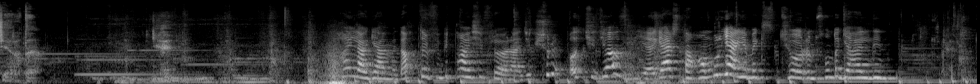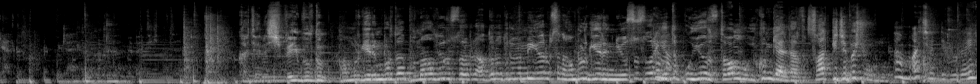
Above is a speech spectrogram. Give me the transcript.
İşe yaradı. Gel. Hala gelmedi. Alt tarafı bir tane şifre öğrenecek. Şurayı açacağız diye. Gerçekten hamburger yemek istiyorum. Sonunda geldin. Geldim geldim. Geldim. Mehmet gitti. Katerina şifreyi buldum. Hamburgerim burada. Bunu alıyoruz sonra ben Adana dürümümü yiyorum. Sen hamburgerini yiyorsun. Sonra Tamam. yatıp uyuyoruz tamam mı? Uykum geldi artık. Saat gece 5 oldu. Tamam aç hadi burayı.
